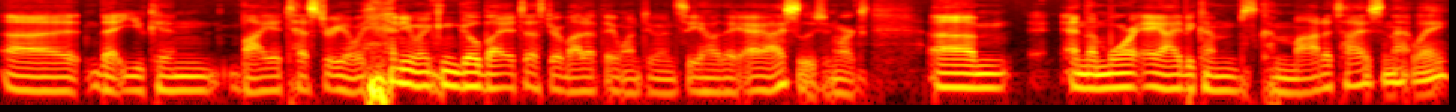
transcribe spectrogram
uh, that you can buy a tester. Anyone can go buy a test robot if they want to and see how the AI solution works. Um, and the more AI becomes commoditized in that way,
